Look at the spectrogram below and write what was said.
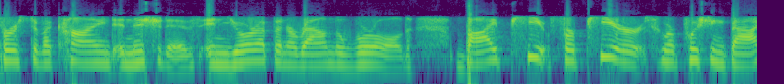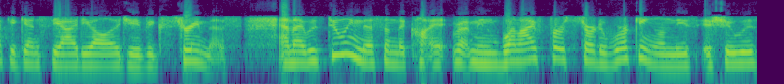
first of a kind initiatives in Europe and around the world by for peers who are pushing back against the ideology of extremists, and I was doing doing this in the, I mean, when I first started working on these issues,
